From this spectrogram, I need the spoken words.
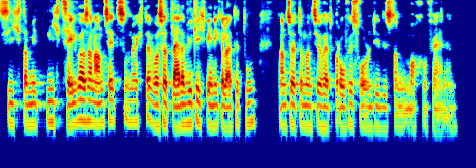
sich damit nicht selber auseinandersetzen möchte, was halt leider wirklich wenige Leute tun, dann sollte man sich halt Profis holen, die das dann machen für einen.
